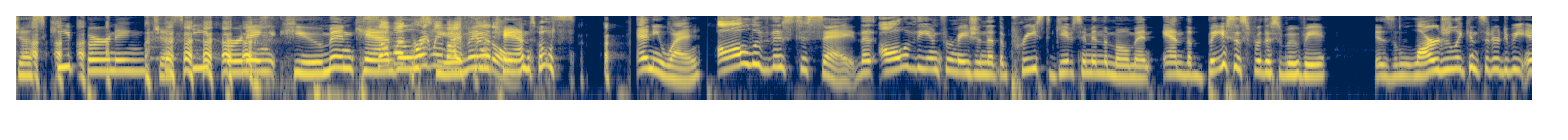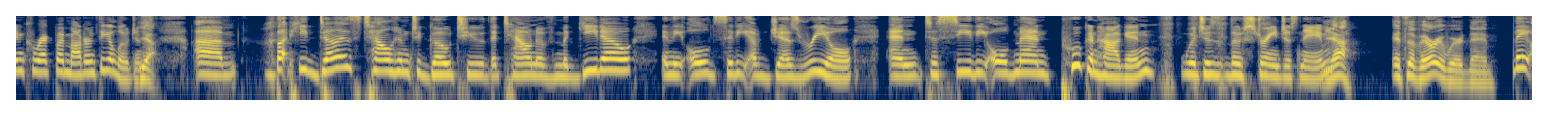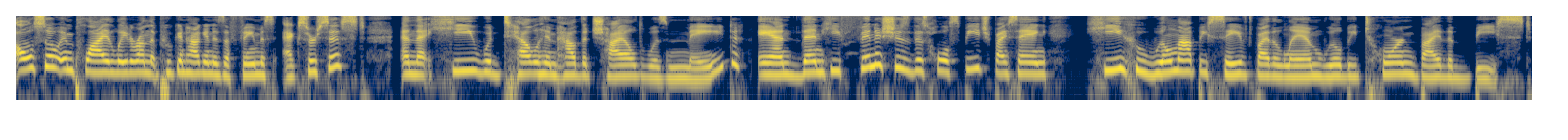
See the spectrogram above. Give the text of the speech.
Just keep burning. Just keep burning. Human candles. human candles. Anyway, all of this to say that all of the information that the priest gives him in the moment and the basis for this movie is largely considered to be incorrect by modern theologians. Yeah. Um, but he does tell him to go to the town of Megiddo in the old city of Jezreel and to see the old man Bugenhagen, which is the strangest name. yeah, it's a very weird name. They also imply later on that Bugenhagen is a famous exorcist and that he would tell him how the child was made. And then he finishes this whole speech by saying, He who will not be saved by the lamb will be torn by the beast.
